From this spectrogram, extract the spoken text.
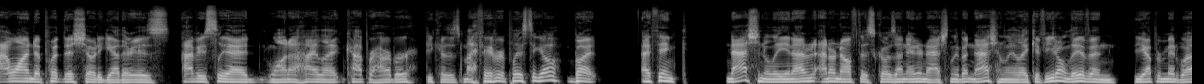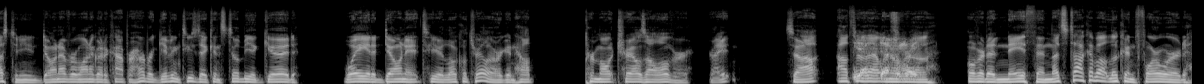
I wanted to put this show together is obviously I'd want to highlight Copper Harbor because it's my favorite place to go, but I think nationally, and I don't, I don't know if this goes on internationally, but nationally, like if you don't live in the upper Midwest and you don't ever want to go to Copper Harbor, Giving Tuesday can still be a good way to donate to your local trail org and help promote trails all over, right? So I'll, I'll throw yeah, that definitely. one over to, over to Nathan. Let's talk about looking forward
